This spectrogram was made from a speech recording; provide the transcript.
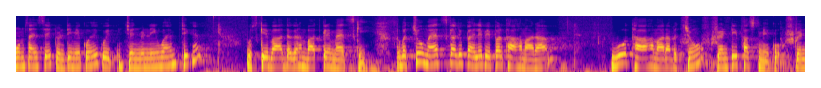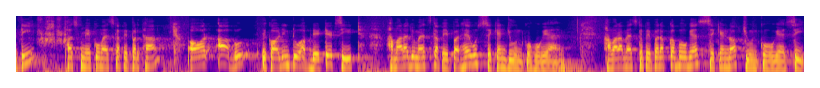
होम साइंस से ट्वेंटी मे को है, कोई चेंजमेंट नहीं हुआ है, ठीक है? उसके बाद अगर हम बात करें मैथ्स की तो बच्चों, मैथ्स का जो पहले पेपर था हमारा वो था हमारा बच्चों ट्वेंटी फ़र्स्ट मे को। ट्वेंटी फ़र्स्ट मे को मैथ्स का पेपर था और अब अकॉर्डिंग टू अपडेटेड सीट हमारा जो मैथ्स का पेपर है वो सेकेंड जून को हो गया है। हमारा मैथ्स का पेपर अब कब हो गया? सेकेंड ऑफ़ जून को हो गया सी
